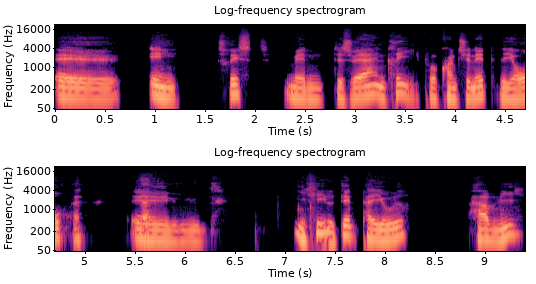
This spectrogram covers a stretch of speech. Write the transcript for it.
øh, en trist, men desværre en krig på kontinentet i Europa. Ja. Øh, I hele den periode har vi,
